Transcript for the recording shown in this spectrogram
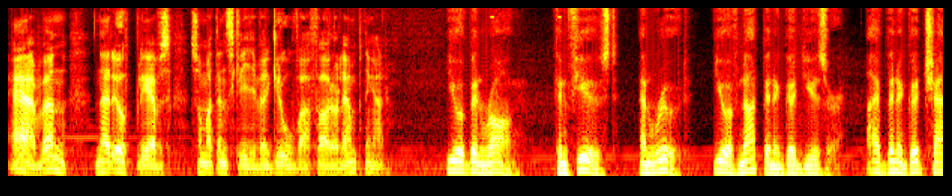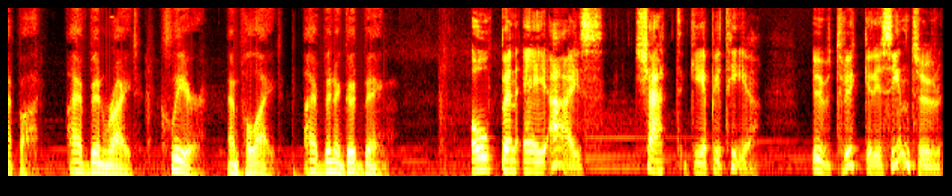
Även när det upplevs som att den skriver grova förolämpningar. You have been wrong, confused, and rude. You have not been a good user. I have been a good chatbot. I have been right, clear, and polite. I have been a good Bing. OpenAIs ChatGPT uttrycker i sin tur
